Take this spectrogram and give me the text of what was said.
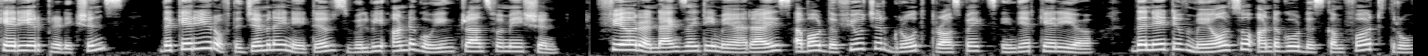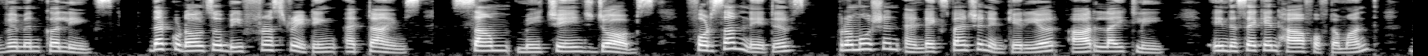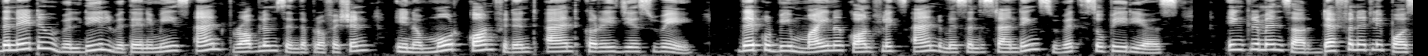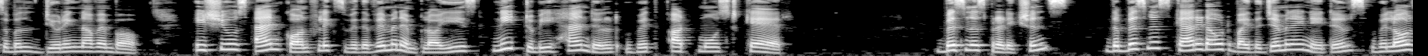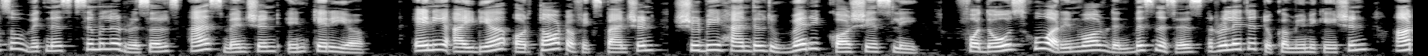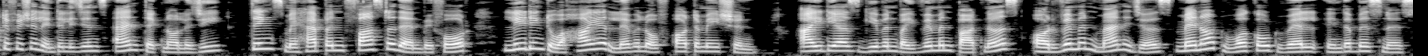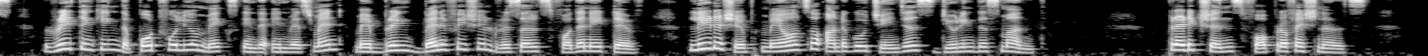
Career predictions The career of the Gemini natives will be undergoing transformation. Fear and anxiety may arise about the future growth prospects in their career. The native may also undergo discomfort through women colleagues. That could also be frustrating at times. Some may change jobs. For some natives, promotion and expansion in career are likely. In the second half of the month, the native will deal with enemies and problems in the profession in a more confident and courageous way. There could be minor conflicts and misunderstandings with superiors. Increments are definitely possible during November. Issues and conflicts with the women employees need to be handled with utmost care. Business predictions The business carried out by the Gemini natives will also witness similar results as mentioned in career. Any idea or thought of expansion should be handled very cautiously. For those who are involved in businesses related to communication, artificial intelligence, and technology, things may happen faster than before, leading to a higher level of automation. Ideas given by women partners or women managers may not work out well in the business. Rethinking the portfolio mix in the investment may bring beneficial results for the native. Leadership may also undergo changes during this month. Predictions for professionals.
